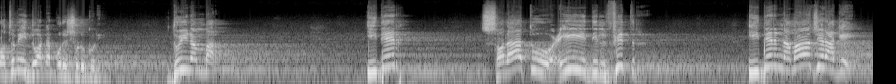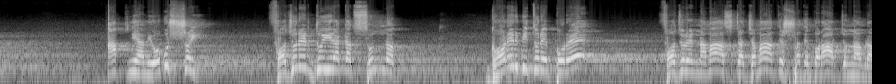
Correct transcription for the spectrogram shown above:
প্রথমে এই দোয়াটা পড়ে শুরু করি। দুই নাম্বার, ঈদের সলাতু ঈদিল ফিত্র। ঈদের নামাজের আগে আপনি, আমি অবশ্যই ফজরের দুই রাকাত সুন্নত, ঘরের ভিতরে পড়ে ফজরের নামাজটা জামাতের সাথে পড়ার জন্য আমরা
